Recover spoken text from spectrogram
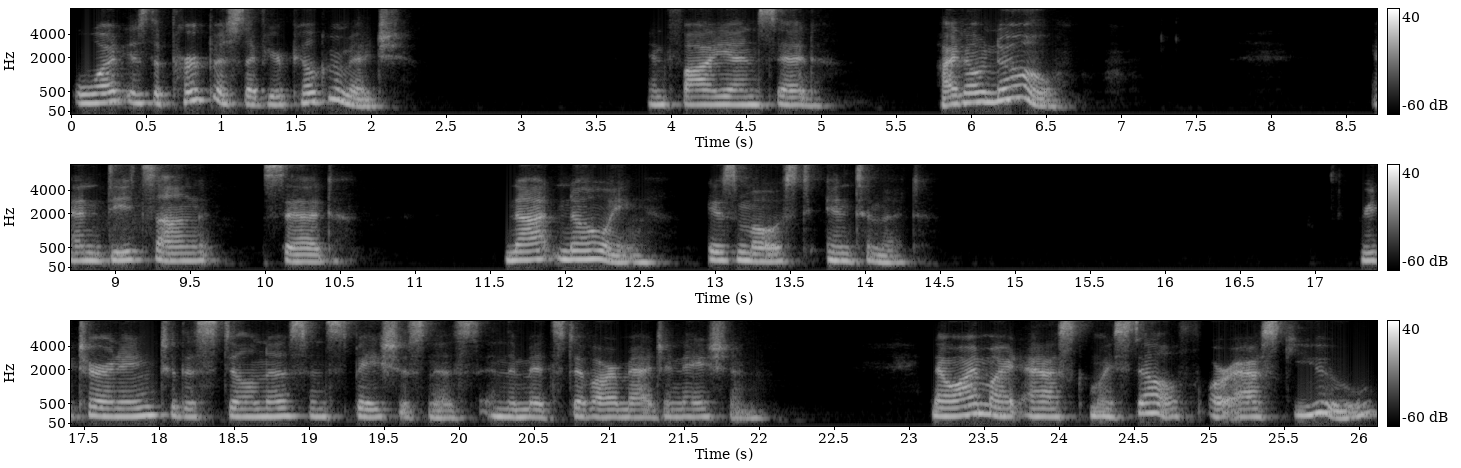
What is the purpose of your pilgrimage? And Fa Yen said, I don't know. And Dizang said, Not knowing is most intimate. Returning to the stillness and spaciousness in the midst of our imagination. Now, I might ask myself or ask you,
